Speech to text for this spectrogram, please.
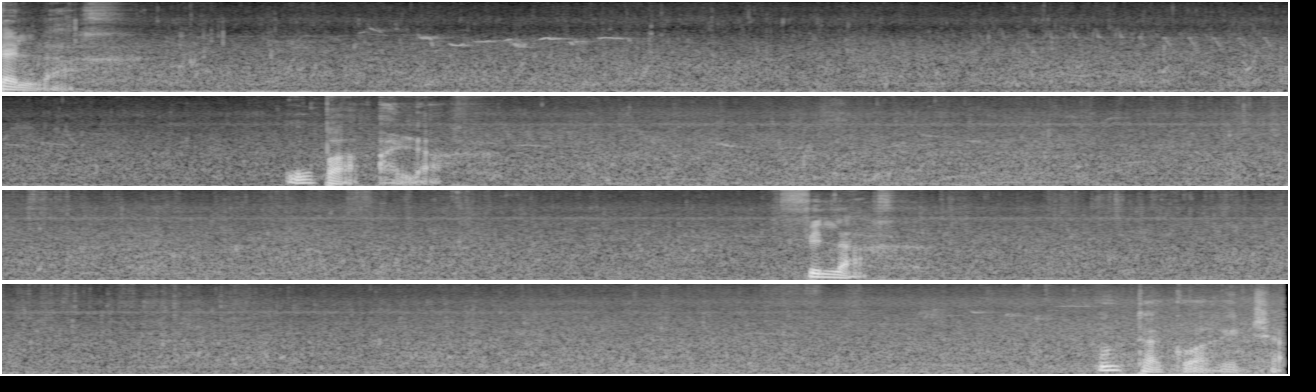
Dellach. Oberallach. Villach. Untergoritschach.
